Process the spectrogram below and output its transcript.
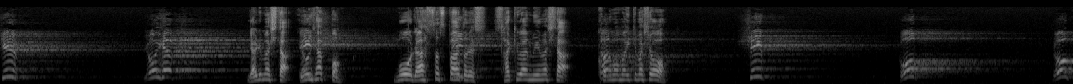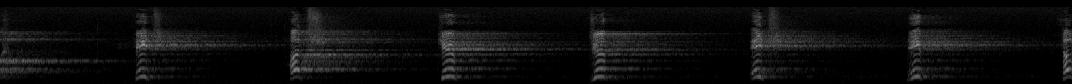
九、四百。やりました。400本。もうラストスパートです。先は見えました。このまま行きましょ四、五、六、七、八、九、十、一、二、三、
